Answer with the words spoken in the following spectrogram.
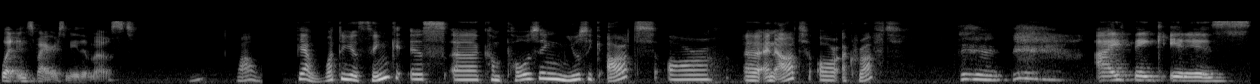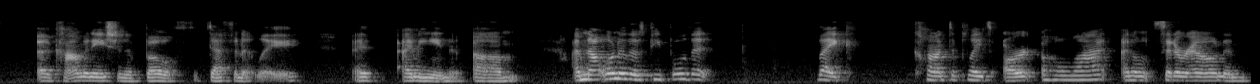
what inspires me the most. Wow. Yeah what do you think is uh, composing music art or uh, an art or a craft? I think it is a combination of both definitely. I, I mean um, i'm not one of those people that like contemplates art a whole lot. I don't sit around and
